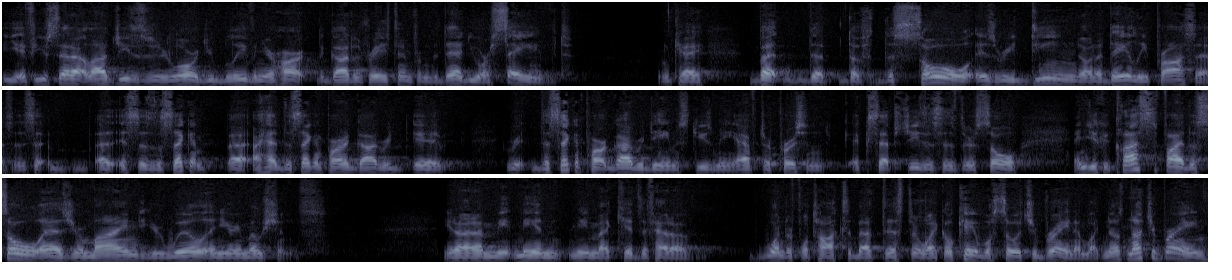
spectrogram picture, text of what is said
if you said out loud, Jesus is your Lord, you believe in your heart that God has raised him from the dead, you are saved. Okay? But the, the, the soul is redeemed on a daily process. It's, uh, it says the second, uh, I had the second part of God, uh, re, the second part God redeems, excuse me, after a person accepts Jesus as their soul. And you could classify the soul as your mind, your will, and your emotions. You know, me, me, and me and my kids have had a wonderful talks about this. They're like, okay, well, so it's your brain. I'm like, no, it's not your brain.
